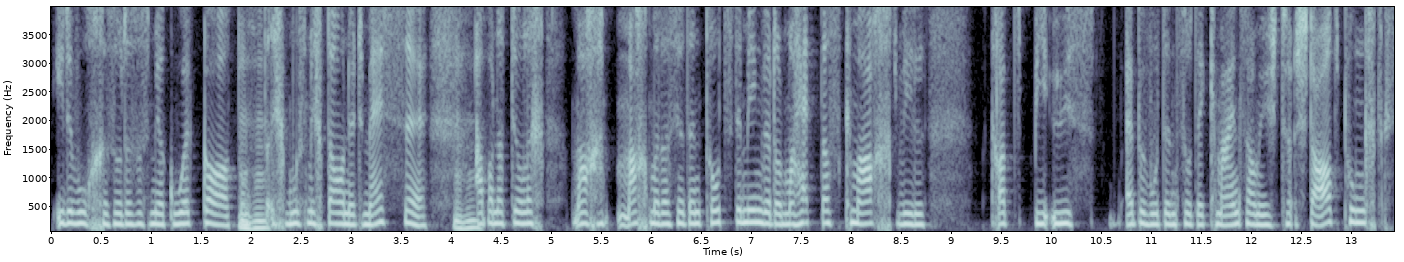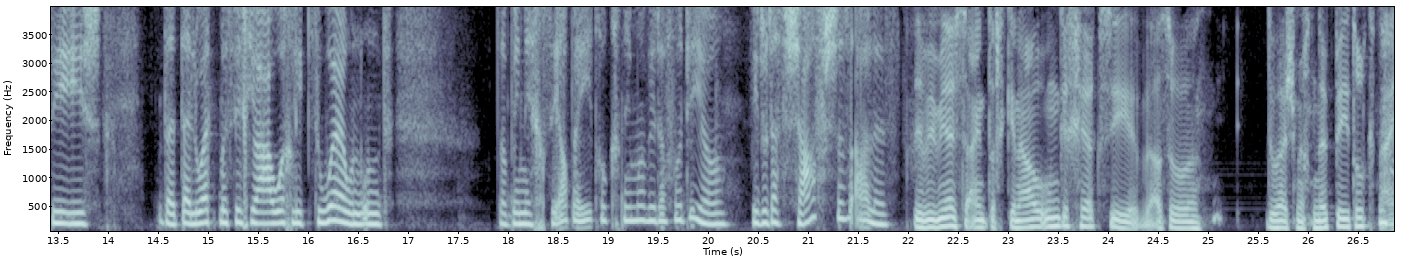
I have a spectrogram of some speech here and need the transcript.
in der Woche, so dass es mir gut geht und Mhm. ich muss mich da nicht messen. Mhm. Aber natürlich macht, macht man das ja dann trotzdem irgendwie oder man hat das gemacht, weil gerade bei uns, eben, wo dann so der gemeinsame St- Startpunkt war, da, da schaut man sich ja auch ein bisschen zu und, und da bin ich sehr beeindruckt immer wieder von dir, wie du das schaffst, das alles. Ja, bei mir ist es eigentlich genau umgekehrt gewesen. Also du hast mich nicht beeindruckt, nein.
